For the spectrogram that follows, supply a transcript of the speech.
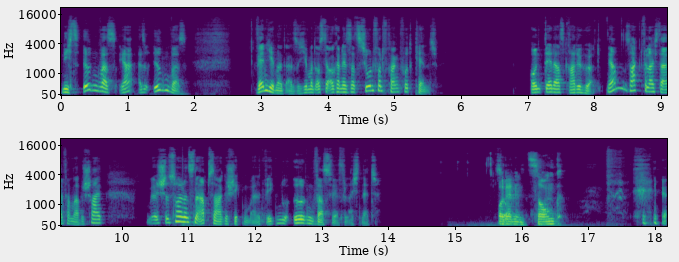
Nichts, irgendwas, ja, also irgendwas. Wenn jemand also, jemand aus der Organisation von Frankfurt kennt und der das gerade hört, ja, sagt vielleicht da einfach mal Bescheid. Es soll uns eine Absage schicken, meinetwegen. Nur irgendwas wäre vielleicht nett. So. Oder einen Song. ja.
